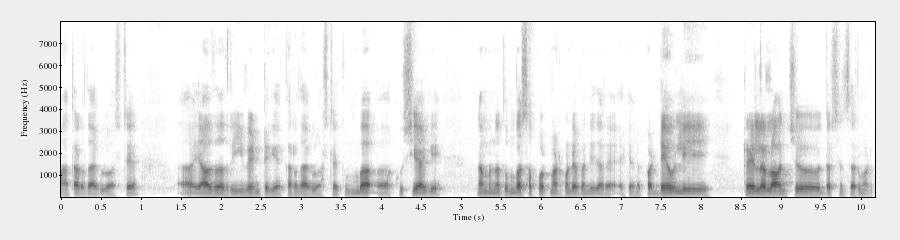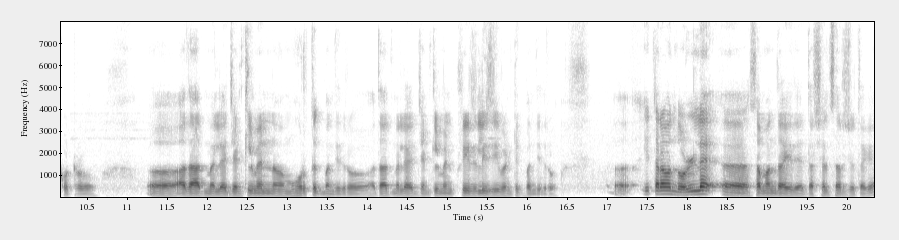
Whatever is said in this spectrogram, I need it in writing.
ಮಾತಾಡಿದಾಗಲೂ ಅಷ್ಟೇ ಯಾವುದಾದ್ರೂ ಇವೆಂಟ್ಗೆ ಕರೆದಾಗಲೂ ಅಷ್ಟೇ ತುಂಬ ಖುಷಿಯಾಗಿ ನಮ್ಮನ್ನು ತುಂಬ ಸಪೋರ್ಟ್ ಮಾಡ್ಕೊಂಡೇ ಬಂದಿದ್ದಾರೆ. ಯಾಕೆಂದರೆ ಪಡ್ಡೆ ಹುಲಿ ಟ್ರೇಲರ್ ಲಾಂಚು ದರ್ಶನ್ ಸರ್ ಮಾಡಿಕೊಟ್ರು. ಅದಾದಮೇಲೆ ಜೆಂಟಲ್ಮೆನ್ ಮುಹೂರ್ತಕ್ಕೆ ಬಂದಿದ್ದರು ಅದಾದಮೇಲೆ ಜೆಂಟಲ್ಮೆನ್ ಪ್ರೀ ರಿಲೀಸ್ ಈವೆಂಟಿಗೆ ಬಂದಿದ್ದರು ಆ, ಈ ಥರ ಒಂದು ಒಳ್ಳೆ ಸಂಬಂಧ ಇದೆ ದರ್ಶನ್ ಸರ್ ಜೊತೆಗೆ.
